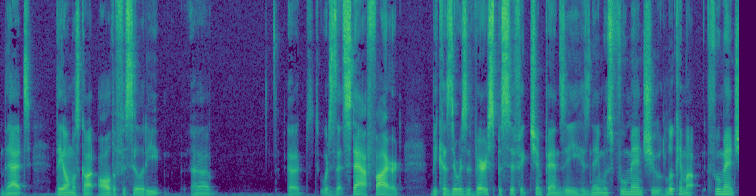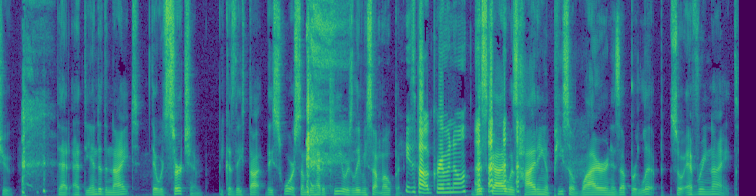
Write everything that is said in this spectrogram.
that they almost got all the facility uh, uh, what is that staff fired because there was a very specific chimpanzee. His name was Fu Manchu. Look him up, Fu Manchu. that at the end of the night they would search him because they thought they swore somebody had a key or was leaving something open. He's all criminal. this guy was hiding a piece of wire in his upper lip. So every night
